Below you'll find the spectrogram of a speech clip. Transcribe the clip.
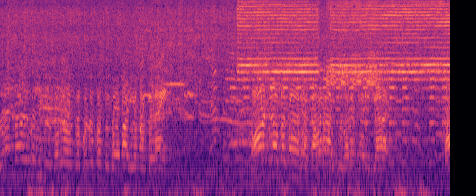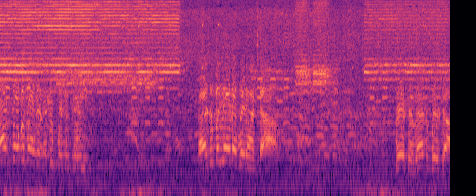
இரண்டாவது பரிசு பெறுவதற்கு புதுப்பட்டி கோமாளியம்மன் துணை மூன்றாவதாக தவறாட்சி வழக்கறிஞர். நான்காவதாக நடுப்பட்டுக்கை. கடுமையான போராட்டம். போட்டு வேணும் போட்டா.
